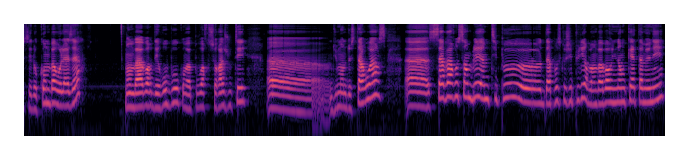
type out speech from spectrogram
c'est le combat au laser. On va avoir des robots qu'on va pouvoir se rajouter euh, du monde de Star Wars. Euh, ça va ressembler un petit peu, euh, d'après ce que j'ai pu lire, ben, on va avoir une enquête à mener.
